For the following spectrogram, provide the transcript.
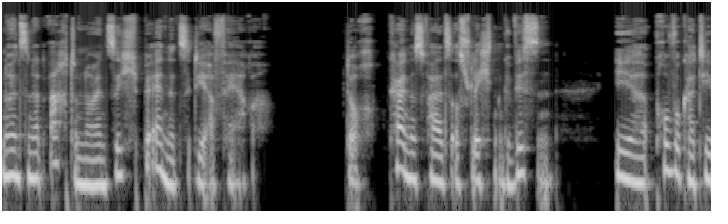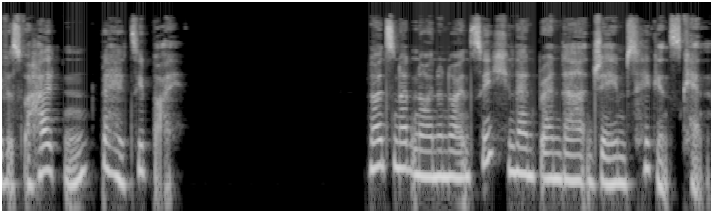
1998 beendet sie die Affäre. Doch keinesfalls aus schlechtem Gewissen. Ihr provokatives Verhalten behält sie bei. 1999 lernt Brenda James Higgins kennen,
